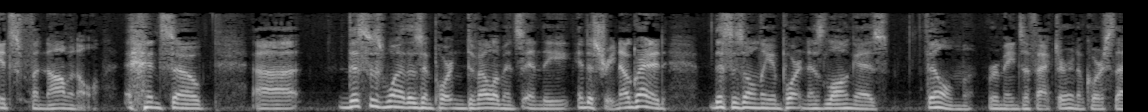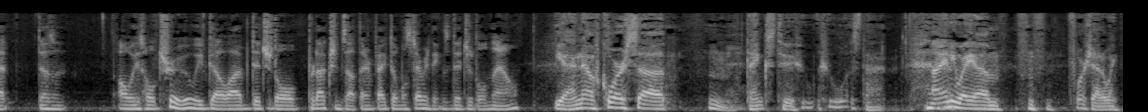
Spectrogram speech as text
it's phenomenal. And so, uh, this is one of those important developments in the industry. Now, granted, this is only important as long as film remains a factor, and of course that doesn't always hold true. We've got a lot of digital productions out there. In fact, almost everything's digital now. Yeah, and now of course, uh, hmm, thanks to who, who was that? Uh, anyway, um, foreshadowing.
